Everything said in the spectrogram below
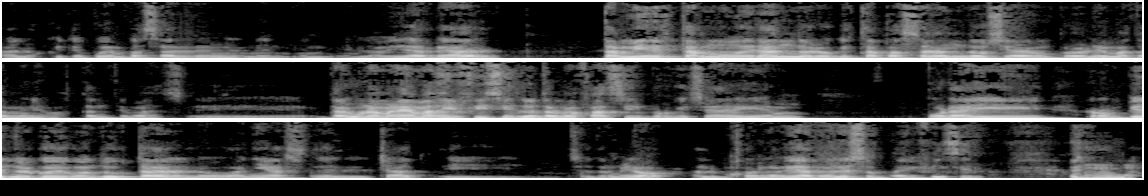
a, los que te pueden pasar en la vida real. También estar moderando lo que está pasando, si hay algún problema, también es bastante más, eh, de alguna manera más difícil, de otra más fácil, porque si hay alguien por ahí rompiendo el código de conducta, lo bañás del chat y se terminó. A lo mejor en la vida real eso es más difícil.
